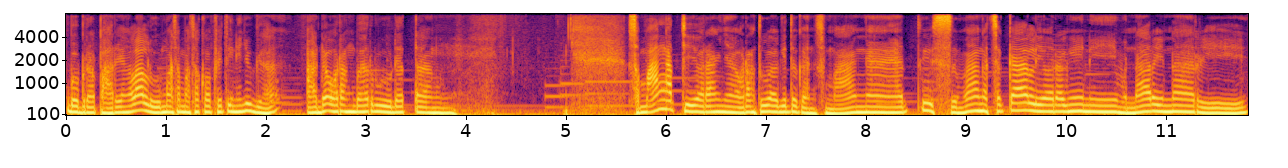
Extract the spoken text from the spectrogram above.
beberapa hari yang lalu masa-masa covid ini juga ada orang baru datang. Semangat sih orangnya orang tua gitu kan. Semangat semangat sekali orang ini menari-nari.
